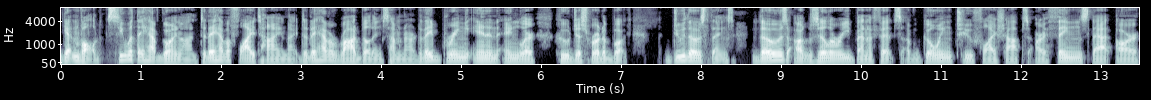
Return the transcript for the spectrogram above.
Get involved. See what they have going on. Do they have a fly tying night? Do they have a rod building seminar? Do they bring in an angler who just wrote a book? Do those things. Those auxiliary benefits of going to fly shops are things that are,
